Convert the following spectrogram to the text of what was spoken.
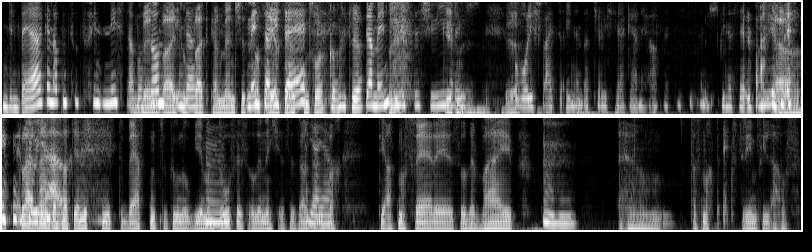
in den Bergen ab und zu zu finden ist, aber Wenn sonst weit in der breit kein Mensch ist, Mentalität vorkommt, ja. der Menschen ist es schwierig. Ja. Obwohl ich SchweizerInnen natürlich sehr gerne habe. Das ist ja nicht. Ich bin ja selber Ja, klar, nein, das hat ja nichts mit Werten zu tun, ob jemand Mhm. doof ist oder nicht. Es ist halt ja. einfach die Atmosphäre, so der Vibe. Mhm. Ähm, das macht extrem viel aus.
